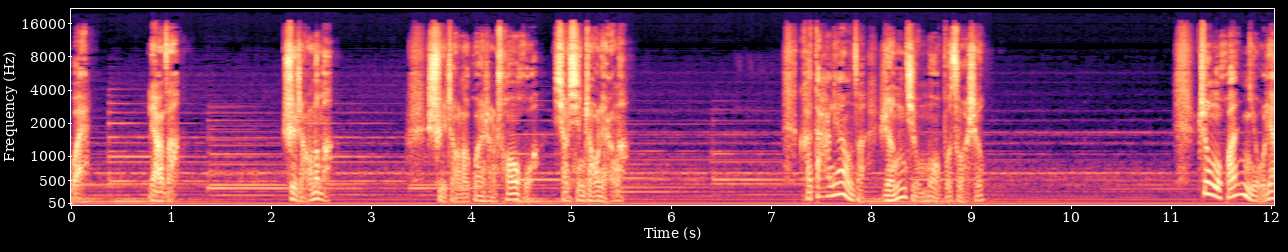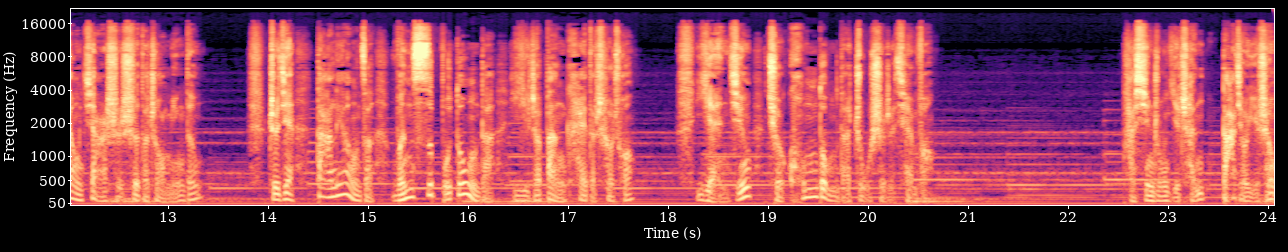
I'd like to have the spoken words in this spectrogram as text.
喂，亮子，睡着了吗？睡着了，关上窗户，小心着凉啊！可大亮子仍旧默不作声。郑环扭亮驾驶室的照明灯，只见大亮子纹丝不动地倚着半开的车窗，眼睛却空洞地注视着前方。他心中一沉，大叫一声：“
